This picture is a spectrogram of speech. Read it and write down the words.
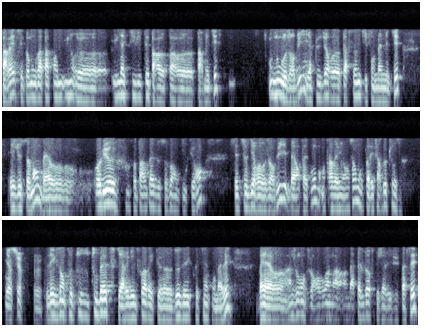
Pareil, c'est comme on va pas prendre une, euh, une activité par, par, euh, par métier. Nous, aujourd'hui, il y a plusieurs euh, personnes qui font le même métier. Et justement, ben, au, au lieu, entre parenthèses, de se voir en concurrent, c'est de se dire aujourd'hui, ben, en fait, en travaillant ensemble, on peut aller faire d'autres choses. Bien sûr. Mm. L'exemple tout, tout, bête qui est arrivé une fois avec euh, deux électriciens qu'on avait, ben, euh, un jour, je leur envoie un, appel d'offres que j'avais vu passer.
